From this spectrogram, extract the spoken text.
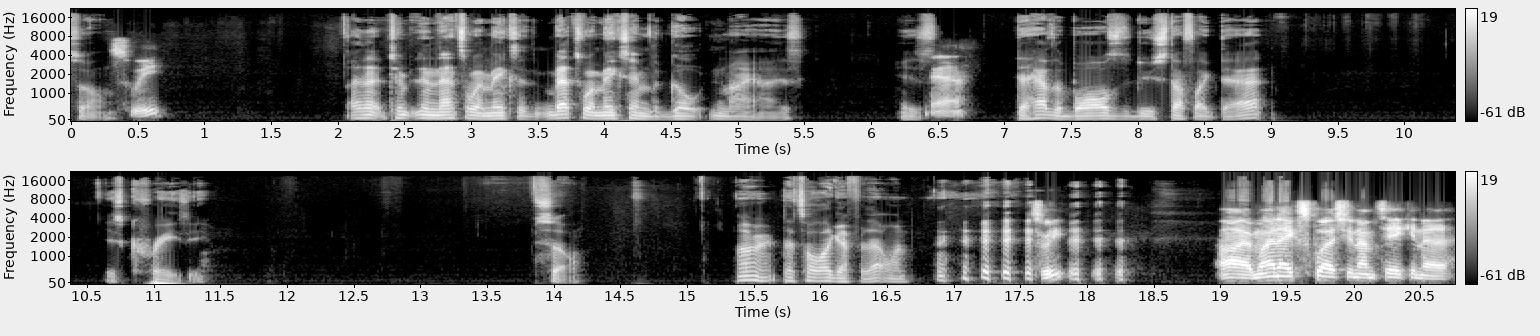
So, sweet. and, that, and that's what makes it. That's what makes him the goat in my eyes. Is Yeah, to have the balls to do stuff like that is crazy. So, all right, that's all I got for that one. Sweet. All right, my next question. I'm taking a,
